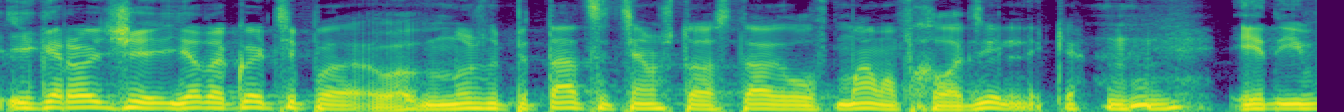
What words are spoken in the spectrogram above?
И, короче, я такой, типа, нужно питаться тем, что оставила мама в холодильнике. И,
